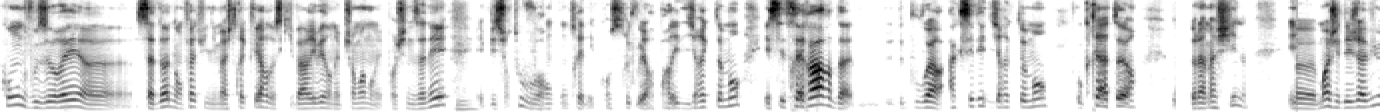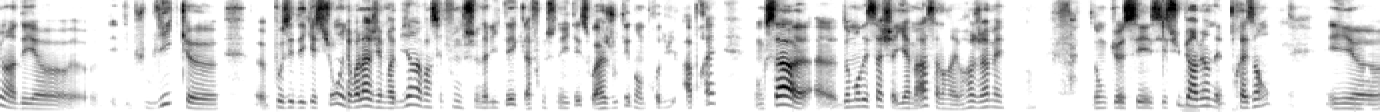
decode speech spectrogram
contre, vous aurez, euh, ça donne en fait une image très claire de ce qui va arriver dans les prochains mois, dans les prochaines années. Mm. Et puis surtout, vous rencontrez des constructeurs, vous pouvez leur parler directement. Et c'est très rare de, de pouvoir accéder directement au créateur de, de la machine. Et euh, moi, j'ai déjà vu hein, des, euh, des, des publics poser des questions et dire voilà, j'aimerais bien avoir cette fonctionnalité, que la fonctionnalité soit ajoutée dans le produit après. Donc ça, demander ça chez Yamaha, ça n'arrivera jamais. hein. Donc c'est super bien d'être présent. Et euh,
